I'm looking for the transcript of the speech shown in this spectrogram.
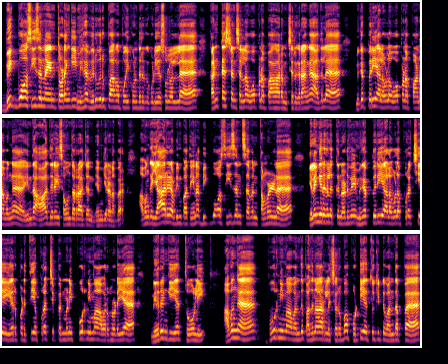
பிக் பாஸ் சீசன் நைன் தொடங்கி மிக விறுவிறுப்பாக போய் கொண்டிருக்கக்கூடிய சூழல்ல, கண்டெஸ்டன்ட்ஸ் எல்லாம் ஓப்பன் அப் ஆக ஆரம்பிச்சிருக்கிறாங்க. அதுல மிகப்பெரிய அளவில் ஓப்பன் அப் ஆனவங்க இந்த ஆதிரை சௌந்தரராஜன் என்கிற நபர். அவங்க யாரு அப்படின்னு பார்த்தீங்கன்னா, பிக் பாஸ் சீசன் செவன் தமிழ்ல இளைஞர்களுக்கு நடுவே மிகப்பெரிய அளவில் புரட்சியை ஏற்படுத்திய புரட்சி பெண்மணி பூர்ணிமா அவர்களுடைய நெருங்கிய தோழி. அவங்க பூர்ணிமா வந்து பதினாறு லட்சம் ரூபாய் பொட்டியை தூக்கிட்டு வந்தப்ப,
